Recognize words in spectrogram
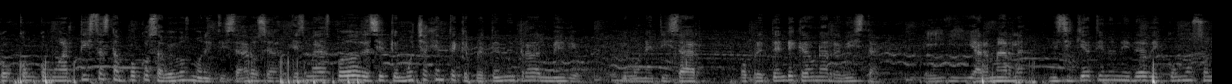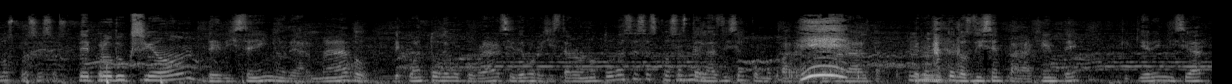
co- co- como artistas tampoco sabemos monetizar, o sea, es más, puedo decir que mucha gente que pretende entrar al medio y monetizar, o pretende crear una revista y, y armarla, ni siquiera tienen idea de cómo son los procesos. De producción. de diseño, de armado, de cuánto debo cobrar, si debo registrar o no. Todas esas cosas te las dicen como para cobrar alta, pero no te los dicen para gente que quiere iniciar.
